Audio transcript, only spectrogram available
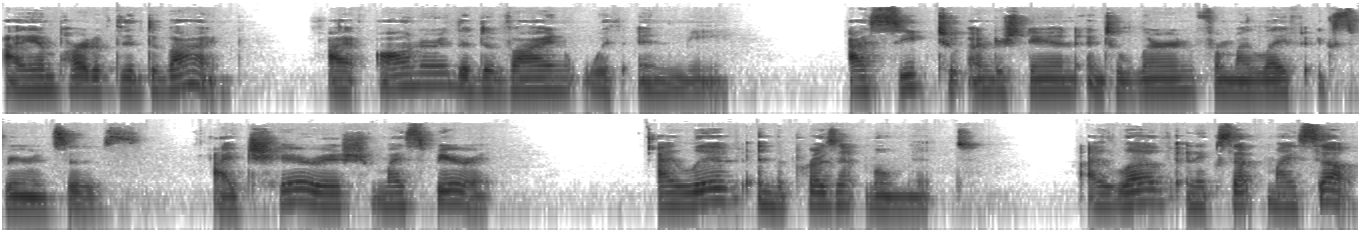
I am part of the divine. I honor the divine within me. I seek to understand and to learn from my life experiences. I cherish my spirit. I live in the present moment. I love and accept myself.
